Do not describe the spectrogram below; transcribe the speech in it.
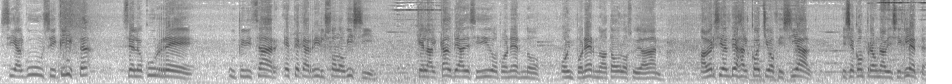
si algún ciclista se le ocurre utilizar este carril solo bici que el alcalde ha decidido ponernos o imponernos a todos los ciudadanos. A ver si él deja el coche oficial y se compra una bicicleta,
